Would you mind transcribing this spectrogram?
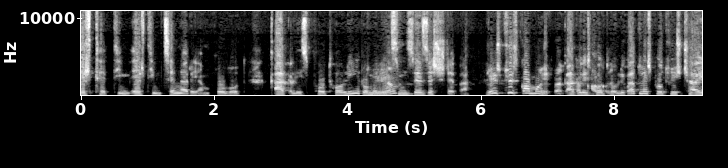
ერთ-ერთი ერთი მცენარეა მხოლოდ კაკლის ფოთოლი რომელიც მზეზე შრება. რისთვის გამოიყენა კაკლის ფოთოლი? კაკლის ფოთლის ჩაი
